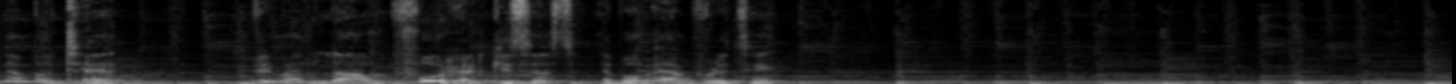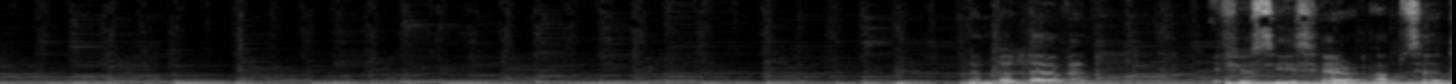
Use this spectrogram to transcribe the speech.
Number 10. Women love forehead kisses above everything. Number 11. If you see her upset,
